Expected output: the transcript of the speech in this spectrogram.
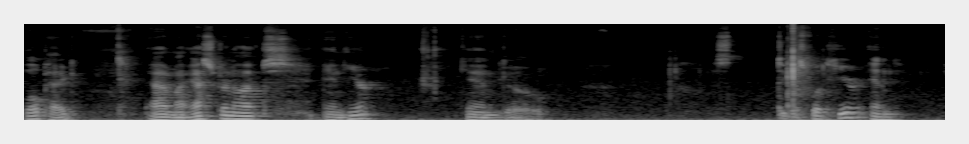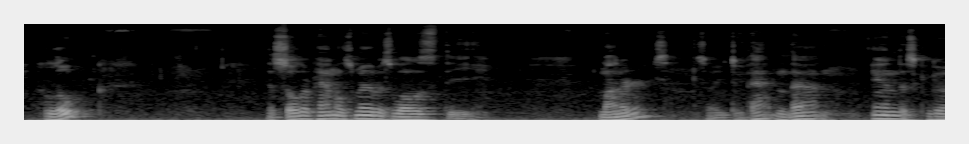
little peg. Uh, my astronaut in here can go stick his foot here and hello. The solar panels move as well as the monitors. So you do that and that, and this can go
